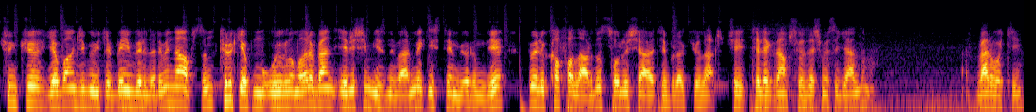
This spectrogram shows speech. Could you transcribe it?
Çünkü yabancı bir ülke benim verilerimi ne yapsın? Türk yapımı uygulamalara ben erişim izni vermek istemiyorum diye böyle kafalarda soru işareti bırakıyorlar. Şey Telegram sözleşmesi geldi mi? Ver bakayım.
